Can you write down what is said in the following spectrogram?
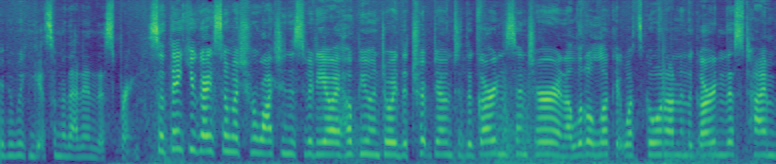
maybe we can get some of that in this spring. So thank you guys so much for watching this video. I hope you enjoyed the trip down to the garden center and a little look at what's going on in the garden this time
